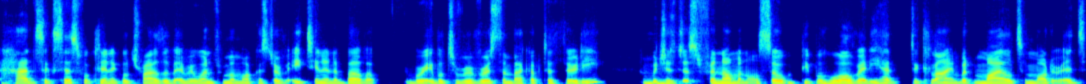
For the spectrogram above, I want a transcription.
had successful clinical trials of everyone from a MOCA score of 18 and above up, were able to reverse them back up to 30, mm-hmm. which is just phenomenal. So people who already had decline, but mild to moderate.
